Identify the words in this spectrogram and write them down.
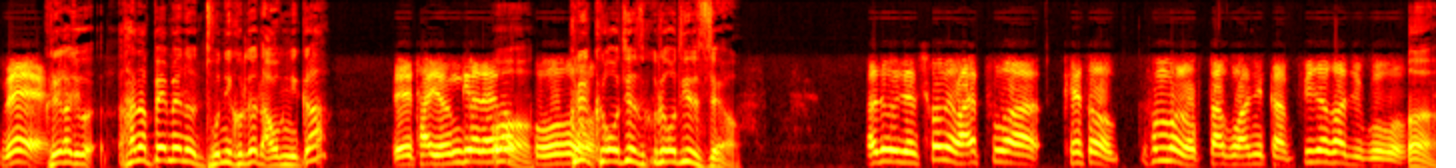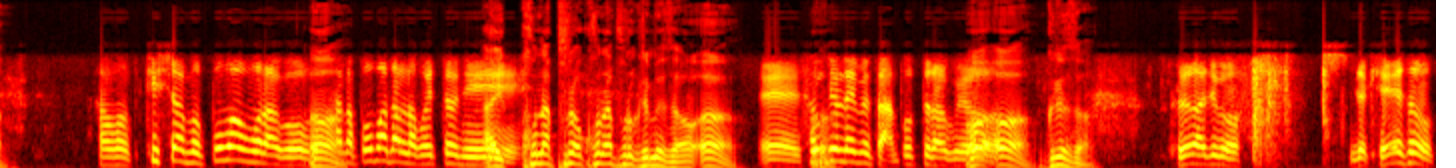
네. 그래가지고 하나 빼면은 돈이 거기다 나옵니까? 네, 다 연결해 놓고. 어, 그래, 그 어떻게, 그래, 어떻게 됐어요? 가지고 이제 처음에 와이프가 계속 선물 없다고 하니까 삐져가지고. 어. 한번 티슈 한번 뽑아보라고 어. 하나 뽑아달라고 했더니. 아이, 코나 풀어, 코나 풀어, 그러면서, 어. 예, 성질 내면서 안 뽑더라고요. 어, 어, 그래서. 그래가지고 이제 계속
